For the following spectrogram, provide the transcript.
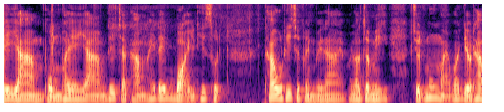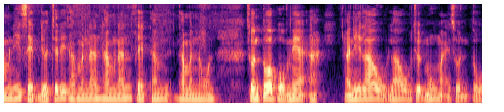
ยายามผมพยายามที่จะทำให้ได้บ่อยที่สุดเท่าที่จะเป็นไปได้ เราจะมีจุดมุ่งหมายว่าเดี๋ยวทำอันนี้เสร็จเดี๋ยวจะได้ทำอันนั้นทำนั้นเสร็จทำทำอันโน้นส่วนตัวผมเนี่ยอะอันนี้เล่าเล่าจุดมุ่งหมายส่วนตัว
